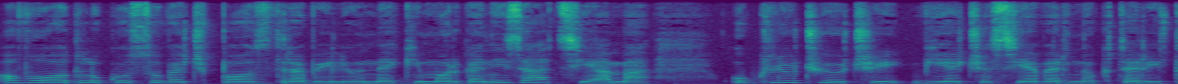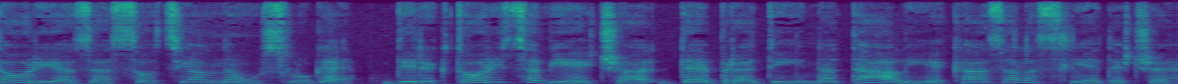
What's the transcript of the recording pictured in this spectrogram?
Ovu odluku su već pozdravili u nekim organizacijama, uključujući Vijeće Sjevernog teritorija za socijalne usluge. Direktorica vijeća Debra Di Natalije kazala sljedeće.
